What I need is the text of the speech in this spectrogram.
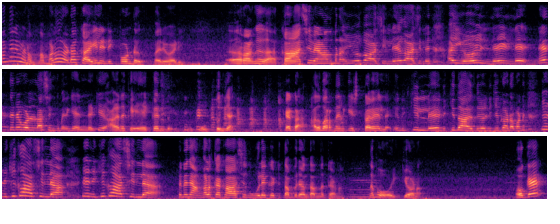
അങ്ങനെ വേണം. നമ്മൾ അവിടെ കയ്യിലിരിപ്പോണ്ട് പരിപാടി. ഇറങ്ങുക. കാശ് വേണമെന്ന് പറഞ്ഞാൽ അയ്യോ കാശില്ലേ കാശില്ലേ അയ്യോ ഇല്ലേ ഇല്ലേ എന്നെ എന്തിനു കൊള്ളാശെങ്കിൽ എനിക്ക് എന്നെക്ക് അതിനെ കേൾക്കരുത് കുത്തും ഞാൻ. കേട്ടാ? അത് പറഞ്ഞാൽ എനിക്ക് ഇഷ്ടമേ അല്ല എനിക്കില്ലേ എനിക്ക് ദാരിദ്ര്യം എനിക്ക് കടമാണ് എനിക്ക് കാശില്ല എനിക്ക് കാശില്ല. പിന്നെ ഞങ്ങളൊക്കെ കാശ് നൂലെ കെട്ടി തമ്പുരാൻ തന്നിട്ടാണ്. എന്നാൽ പോയിക്കോണം. ഓക്കെ?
